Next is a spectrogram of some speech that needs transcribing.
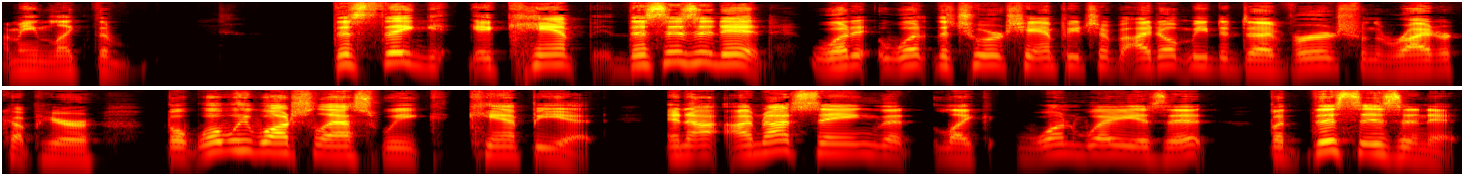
I mean, like the this thing it can't this isn't it. What what the tour championship i don't mean to diverge from the Ryder Cup here but what we watched last week can't be it. And I, i'm not saying that like one way is it but this isn't it.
